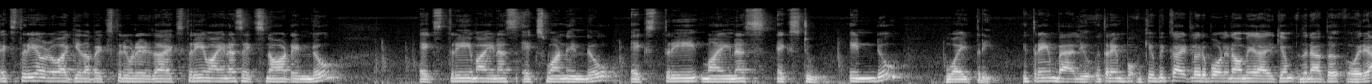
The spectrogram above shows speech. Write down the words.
x three ഒഴിവാക്കിയത് അപ്പോൾ എക്സ് ത്രീ ഇവിടെ എഴുതുക. X three minus x nought into x three minus x one into x three minus x two into y three ഇത്രയും വാല്യൂ ഇത്രയും ക്യൂബിക് ആയിട്ടുള്ള ഒരു പോളിനോമിയൽ ആയിരിക്കും ഇതിനകത്ത് വരിക.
